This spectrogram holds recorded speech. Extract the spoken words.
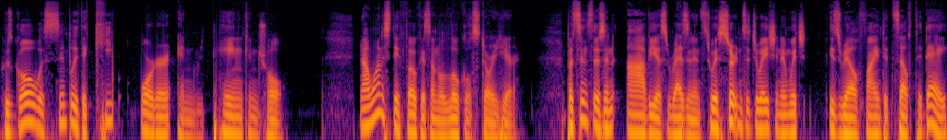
whose goal was simply to keep order and retain control. Now, I want to stay focused on the local story here. But since there's an obvious resonance to a certain situation in which Israel finds itself today,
